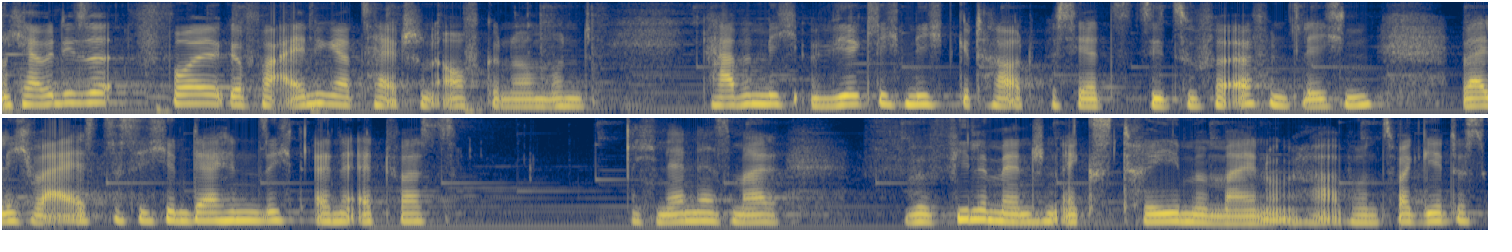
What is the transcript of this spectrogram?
ich habe diese Folge vor einiger Zeit schon aufgenommen und habe mich wirklich nicht getraut, bis jetzt sie zu veröffentlichen, weil ich weiß, dass ich in der Hinsicht eine etwas, ich nenne es mal, für viele Menschen extreme Meinung habe. Und zwar geht es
